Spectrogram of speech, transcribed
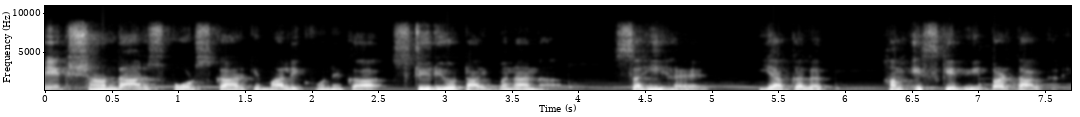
एक शानदार स्पोर्ट्स कार के मालिक होने का स्टीरियोटाइप बनाना सही है या गलत, हम इसकी भी पड़ताल करेंगे।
